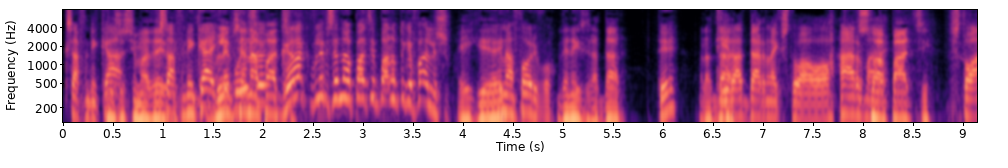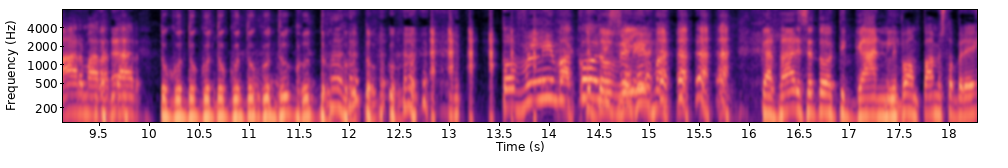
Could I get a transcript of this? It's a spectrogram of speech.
Ε. Ξαφνικά, Που σε σημαδεύει. ξαφνικά εκεί Βλέπεις που ένα είσαι, απάτσι. γκρακ, βλέπεις ένα απάτσι πάνω από το κεφάλι σου. Ε, ε, Είναι αθόρυβο. Δεν έχεις ραντάρ. Τι; Ραντάρ. Τι ραντάρ να έχεις στο άρμα. Στο ρε. απάτσι. Στο άρμα ραντάρ. Τουκου, τουκου, τουκου, τουκου, τουκου, τουκου, τουκου. το βλήμα Το κόλλησε. βλήμα. Καθάρισε το τι κάνει. Λοιπόν, πάμε στο break.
